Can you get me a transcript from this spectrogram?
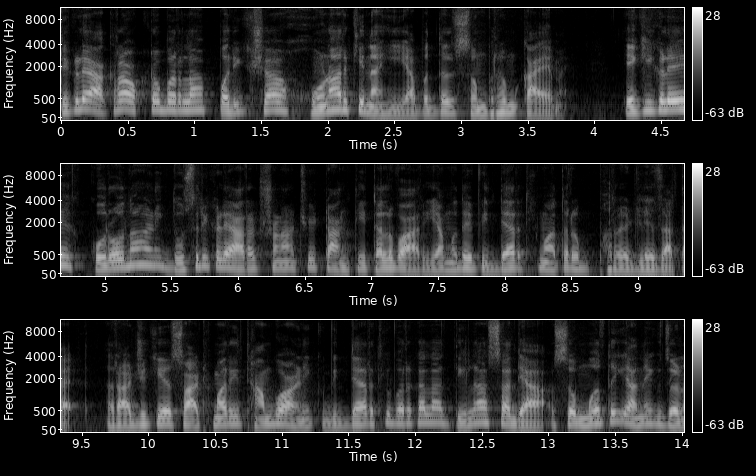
तिकडे अकरा ऑक्टोबरला परीक्षा होणार की नाही याबद्दल संभ्रम कायम आहे. एकीकडे कोरोना आणि दुसरीकडे आरक्षणाची टांगती तलवार यामध्ये विद्यार्थी मात्र भरडले जात आहेत. राजकीय साठमारी थांबवा आणि विद्यार्थी वर्गाला दिलासा द्या असं मतही अनेक जण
